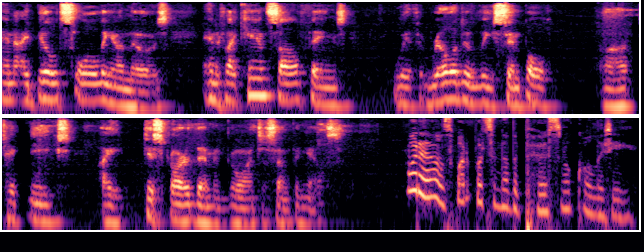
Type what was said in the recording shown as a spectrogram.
And I build slowly on those. And if I can't solve things with relatively simple uh, techniques, I discard them and go on to something else. What else? What what's another personal quality?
